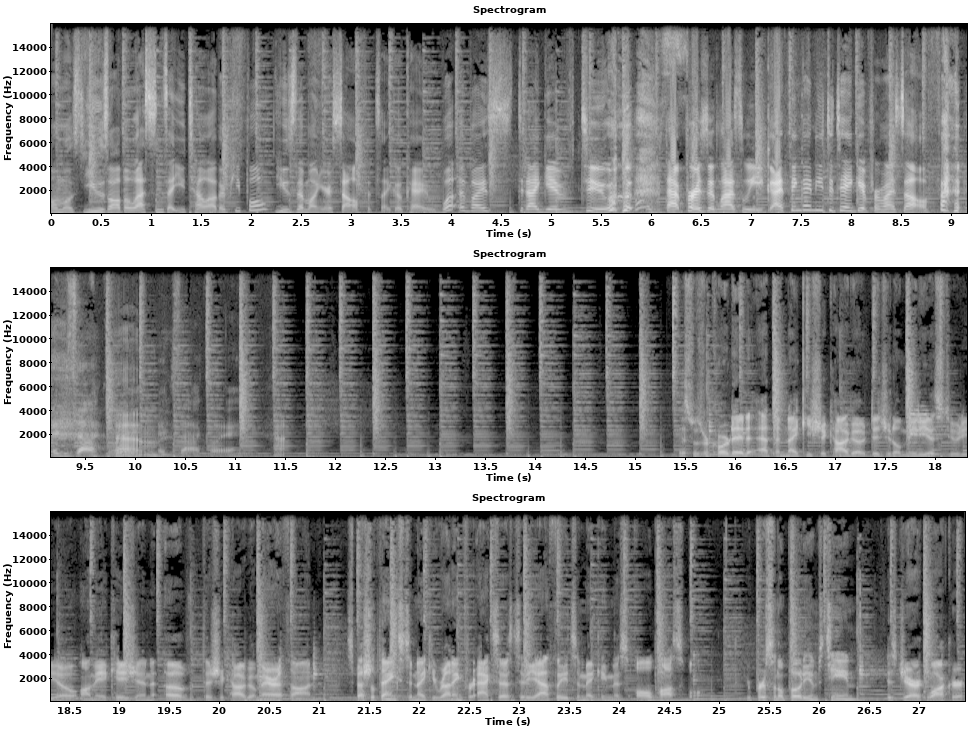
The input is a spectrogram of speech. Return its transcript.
almost use all the lessons that you tell other people, use them on yourself. It's like, okay, what advice did I give to that person last week? I think I need to take it for myself. exactly. Um, exactly. This was recorded at the Nike Chicago Digital Media Studio on the occasion of the Chicago Marathon. Special thanks to Nike Running for access to the athletes and making this all possible. Your personal podiums team is Jarek Walker,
